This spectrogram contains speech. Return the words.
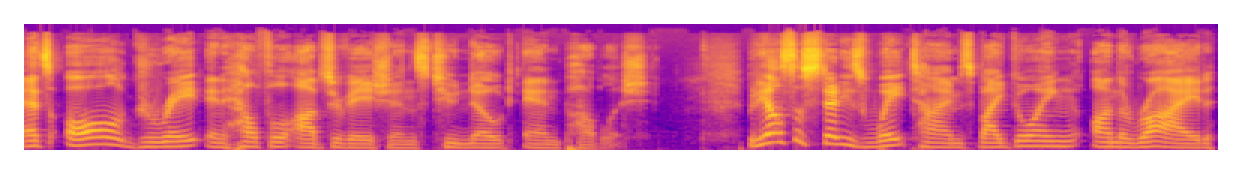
That's all great and helpful observations to note and publish. But he also studies wait times by going on the ride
